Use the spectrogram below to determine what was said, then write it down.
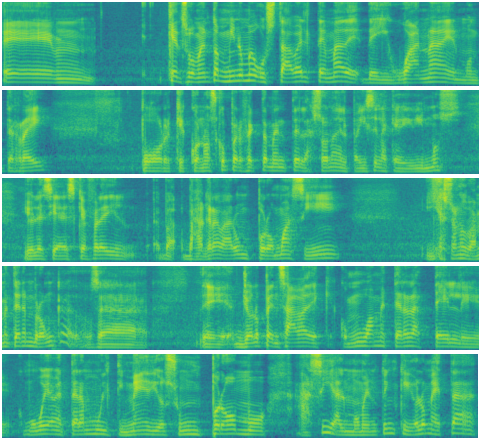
Eh, que en su momento a mí no me gustaba el tema de, de iguana en Monterrey, porque conozco perfectamente la zona del país en la que vivimos. Yo le decía, es que Freddy va, va a grabar un promo así. Y eso nos va a meter en bronca. O sea, yo lo pensaba de que cómo voy a meter a la tele, cómo voy a meter a multimedios un promo así, al momento en que yo lo meta,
